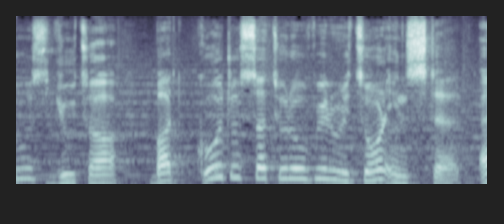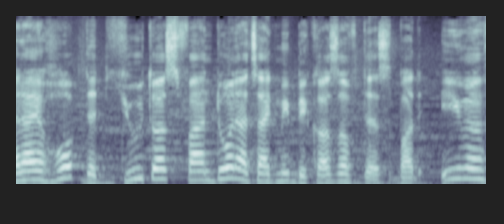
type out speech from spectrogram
lose Yuta but Gojo Satoru will return instead. And I hope that Yuta's fan don't attack me because of this but even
